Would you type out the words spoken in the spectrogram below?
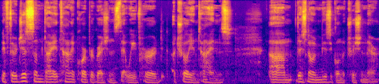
if there are just some diatonic chord progressions that we've heard a trillion times, um, there's no musical nutrition there.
